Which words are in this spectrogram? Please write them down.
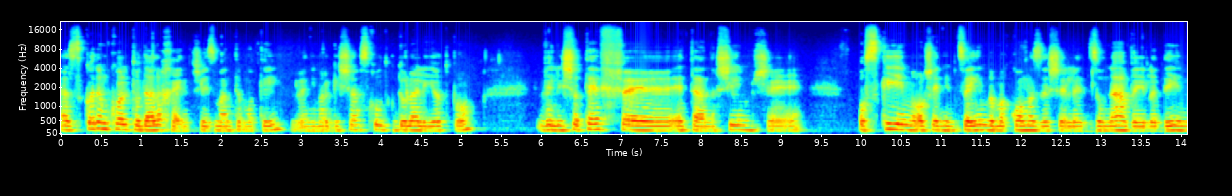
אז קודם כל תודה לכן שהזמנתם אותי, ואני מרגישה זכות גדולה להיות פה, ולשתף uh, את האנשים שעוסקים או שנמצאים במקום הזה של תזונה וילדים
